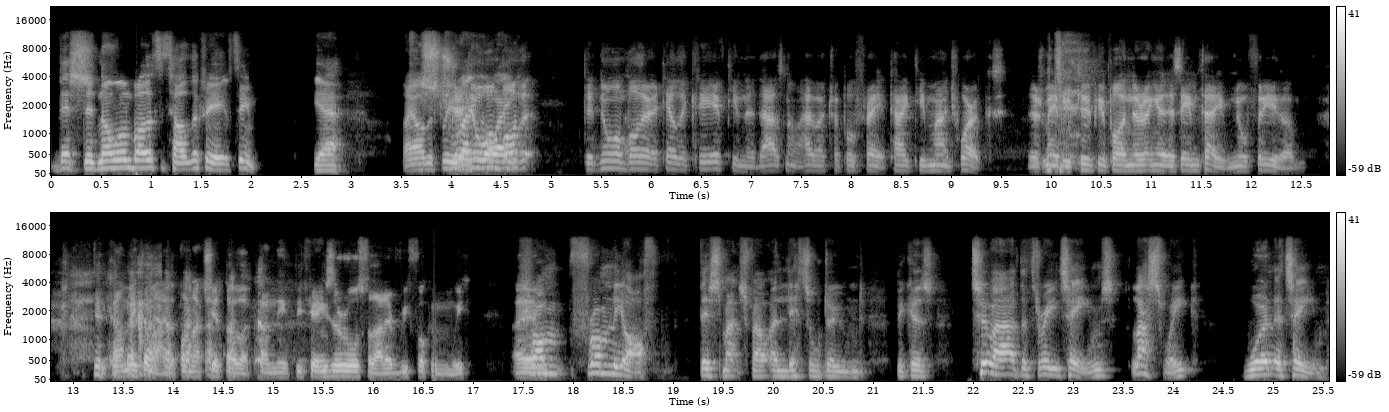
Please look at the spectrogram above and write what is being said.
This Did no one bother to tell the creative team? yeah. I honestly, Did no one bother? Did no one bother to tell the creative team that that's not how a triple threat tag team match works? There's maybe two people in the ring at the same time, no three of them. you can't make a mind up on that shit though. Look, can they? They change the rules for that every fucking week. Um, from from the off, this match felt a little doomed because two out of the three teams last week weren't a team.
